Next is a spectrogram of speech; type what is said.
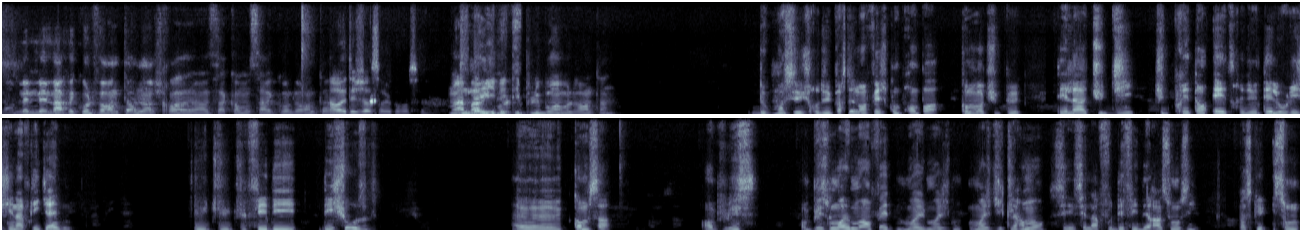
Non, même, même avec Wolverhampton, hein, je crois, ça a commencé avec Wolverhampton. Ah ouais, déjà, ça avait commencé. Ouais, Il bah oui, il était plus bon à Wolverhampton. Donc moi, ce genre de personne, en fait, je comprends pas. Comment tu peux? Tu es là, tu te dis, tu te prétends être de telle origine africaine, tu, tu, tu fais des, des choses euh, comme ça. En plus, en plus moi, moi, en fait, moi, moi, je, moi, je dis clairement, c'est c'est la faute des fédérations aussi. Parce qu'ils sont,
